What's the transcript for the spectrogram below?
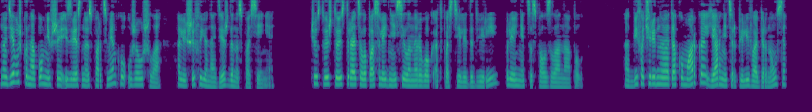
но девушка, напомнившая известную спортсменку, уже ушла, лишив ее надежды на спасение. Чувствуя, что истратила последние силы на рывок от постели до двери, пленница сползла на пол. Отбив очередную атаку Марка, Яр нетерпеливо обернулся,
